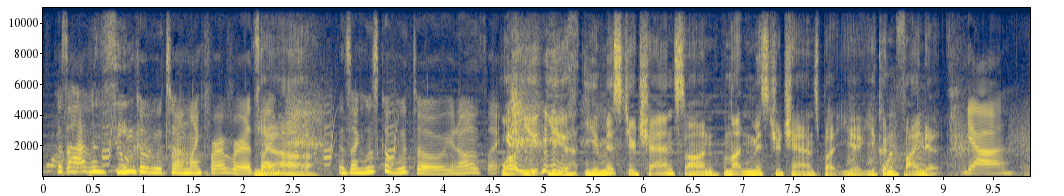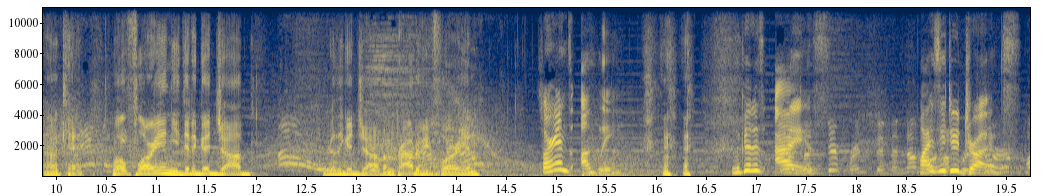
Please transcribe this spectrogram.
Because I haven't seen Kabuto in like forever. It's Yeah. like it's like who's Kabuto? You know? It's like Well, you, you you missed your chance on well, not missed your chance, but you, you couldn't find it. Yeah. Okay. Well, Florian, you did a good job. Really good job. I'm proud of you, Florian. Florian's ugly. Look at his eyes. There's a difference in the number Why does he do drugs?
